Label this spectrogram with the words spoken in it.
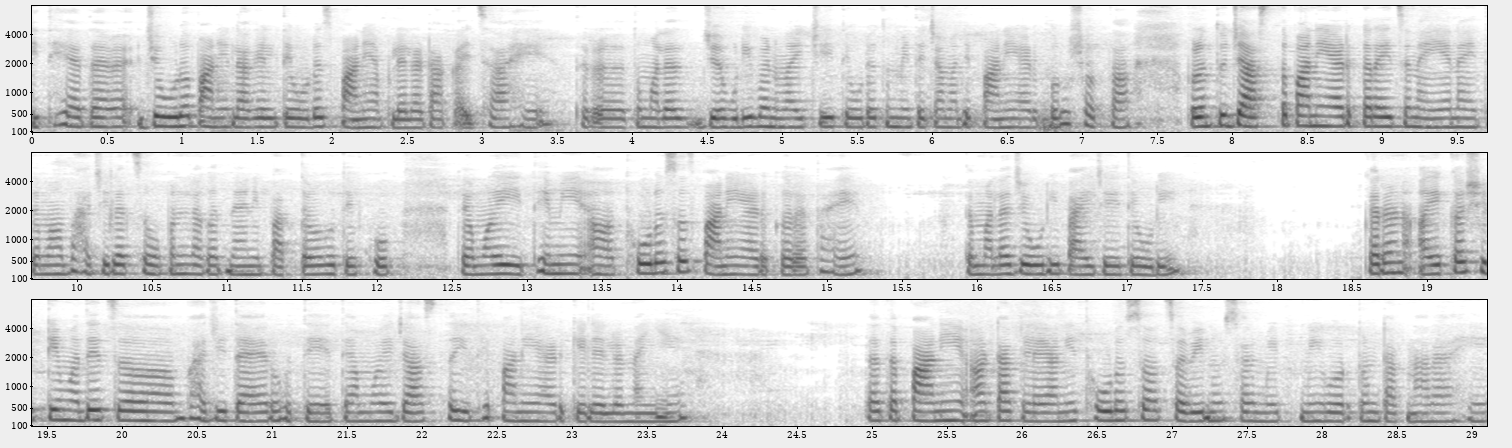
इथे आता जेवढं पाणी लागेल तेवढंच पाणी आपल्याला टाकायचं आहे. तर तुम्हाला जेवढी बनवायची तेवढं तुम्ही त्याच्यामध्ये पाणी ॲड करू शकता. परंतु जास्त पाणी ॲड करायचं नाही आहे नाही तर मग भाजीला चव पण लागत नाही आणि पातळ होते खूप. त्यामुळे इथे मी थोडंसंच पाणी ॲड करत आहे. तर मला जेवढी पाहिजे तेवढी. कारण एका शिट्टीमध्येच भाजी तयार होते. त्यामुळे जास्त इथे पाणी ॲड केलेलं नाही आहे तर आता पाणी टाकलं आहे आणि थोडंसं चवीनुसार मीठ मी वरतून टाकणार आहे.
